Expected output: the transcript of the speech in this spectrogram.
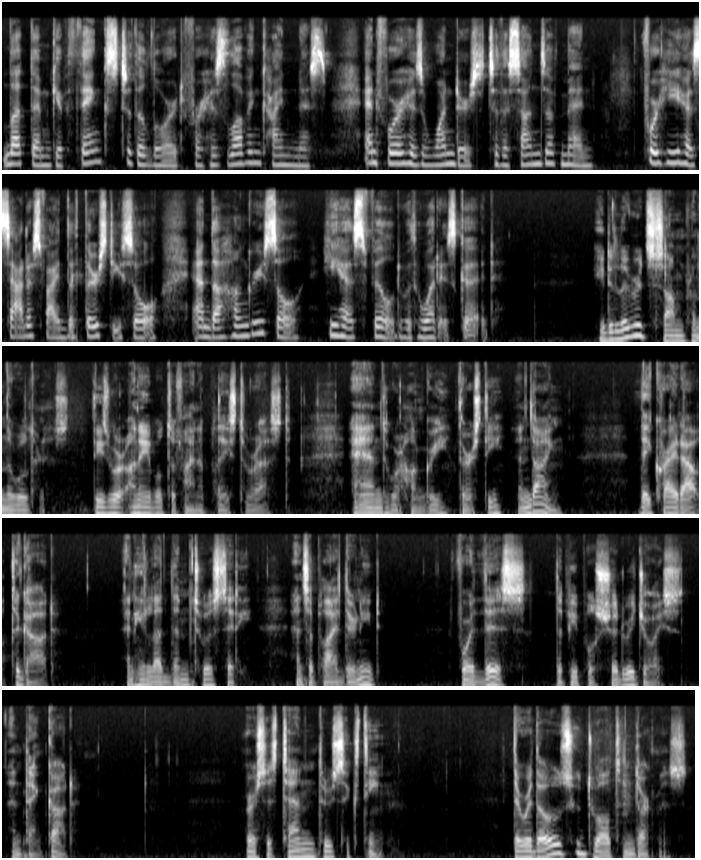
Let them give thanks to the Lord for his loving kindness and for his wonders to the sons of men, for he has satisfied the thirsty soul, and the hungry soul he has filled with what is good. He delivered some from the wilderness. These were unable to find a place to rest, and were hungry, thirsty, and dying. They cried out to God and he led them to a city and supplied their need. For this the people should rejoice and thank God. Verses 10 through 16. There were those who dwelt in darkness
